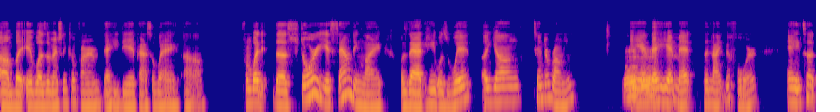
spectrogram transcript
Um, but it was eventually confirmed that he did pass away. Um, from what the story is sounding like was that he was with a young tenderoni and Mhm. that he had met the night before and he took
